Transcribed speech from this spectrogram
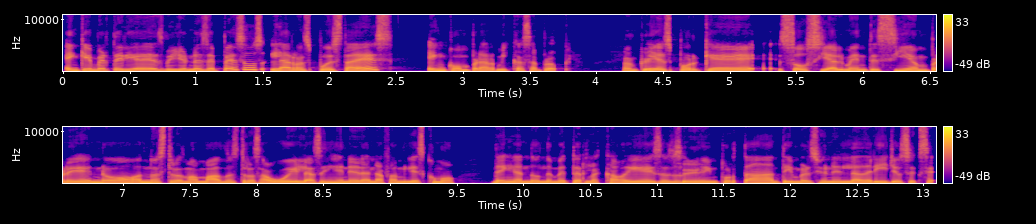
¿En qué invertiría 10 millones de pesos? La respuesta es en comprar mi casa propia. Y es porque socialmente siempre, ¿no? Nuestras mamás, nuestras abuelas, en general la familia es como tengan donde meter la cabeza, eso es muy importante, inversión en ladrillos, etc.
